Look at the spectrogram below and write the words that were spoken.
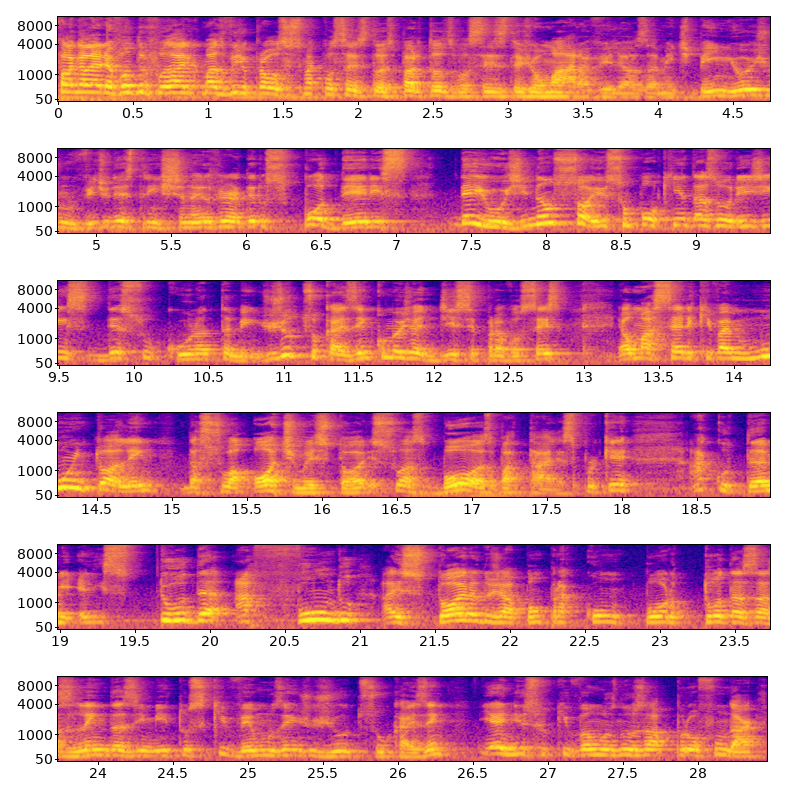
Fala galera, Evandro Fusari com mais um vídeo pra vocês, como é que vocês estão? Espero que todos vocês estejam maravilhosamente bem E hoje um vídeo destrinchando os verdadeiros poderes de Yuji. Não só isso, um pouquinho das origens de Sukuna também. Jujutsu Kaisen, como eu já disse pra vocês, é uma série que vai muito além da sua ótima história e suas boas batalhas. Porque Akutami ele estuda a fundo a história do Japão para compor todas as lendas e mitos que vemos em Jujutsu Kaisen. E é nisso que vamos nos aprofundar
